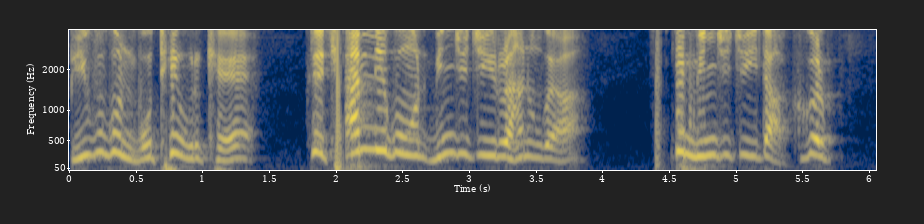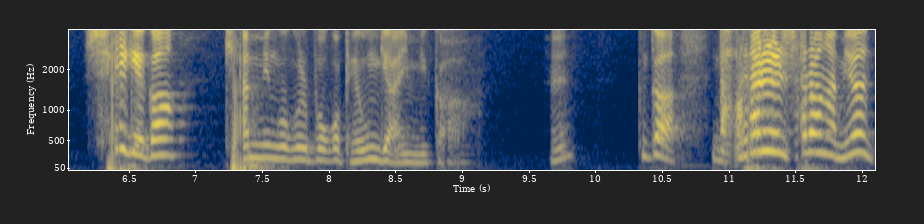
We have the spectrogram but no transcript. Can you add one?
미국은 못해요, 그렇게. 근데 대한민국은 민주주의를 하는 거야. 그게 민주주의다. 그걸 세계가 대한민국을 보고 배운 게 아닙니까? 예? 그러니까 나라를 사랑하면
